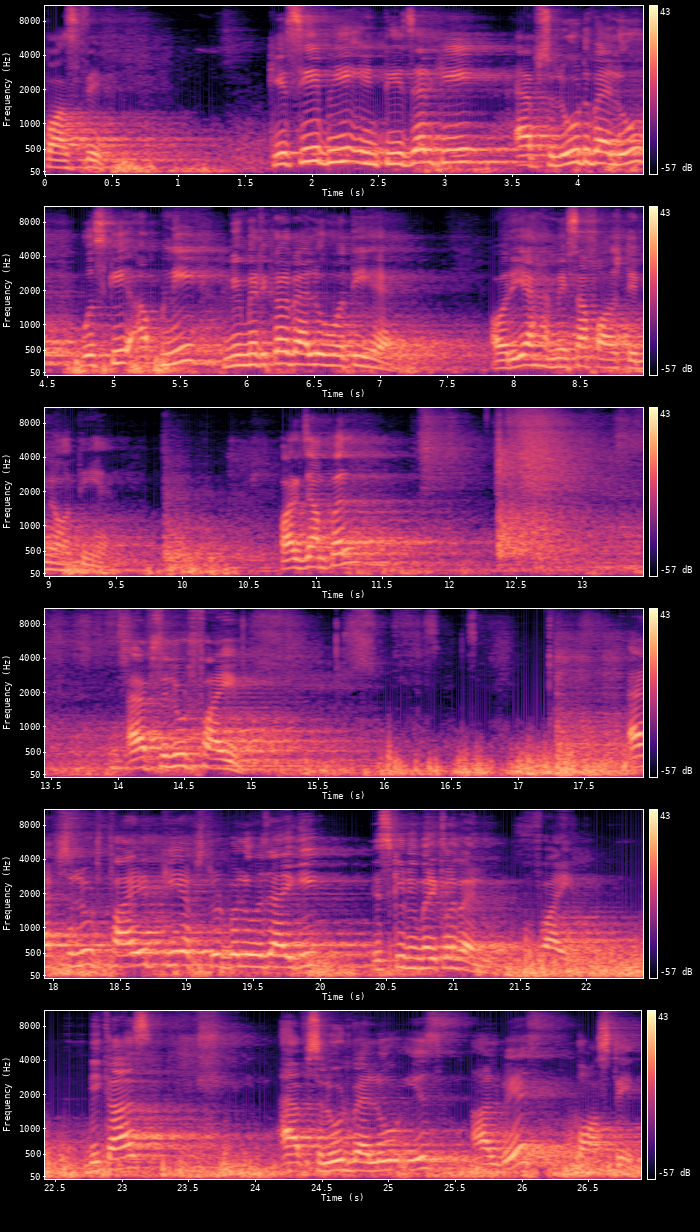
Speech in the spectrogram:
positive किसी भी इंटीजर की एब्सोल्यूट वैल्यू उसकी अपनी न्यूमेरिकल वैल्यू होती है और यह हमेशा पॉजिटिव में होती है for example absolute five absolute five की एब्सोल्यूट वैल्यू हो जाएगी इसकी numerical value five because absolute value is always positive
